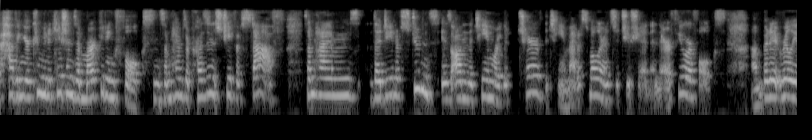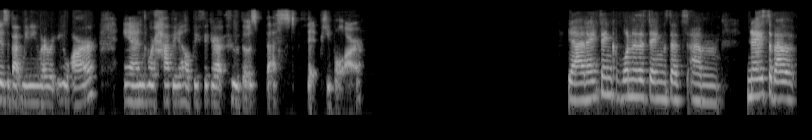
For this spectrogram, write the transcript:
having your communications and marketing folks and sometimes the president's chief of staff sometimes the dean of students is on the team or the chair of the team at a smaller institution and there are fewer folks. Um, but it really is about meeting where you are and we're happy to help you figure out who those best fit people are. Yeah and i think one of the things that's um, nice about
